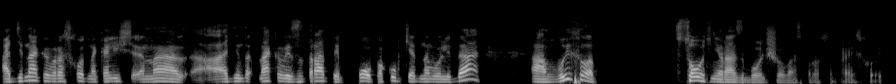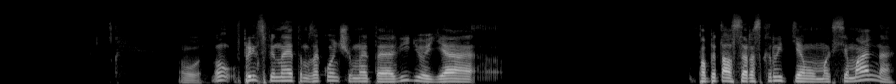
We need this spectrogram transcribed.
одинаковый расход на количество, на а, одинаковые затраты по покупке одного лида, а выхлоп в сотни раз больше у вас просто происходит. Вот. Ну, в принципе, на этом закончим это видео. Я попытался раскрыть тему максимально.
